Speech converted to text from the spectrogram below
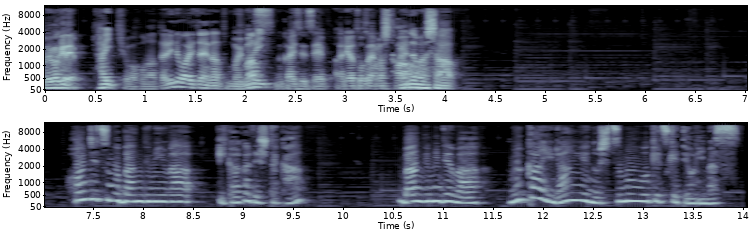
というわけで、はい。今日はこの辺りで終わりたいなと思います。向井先生、ありがとうございました。ありがとうございました。本日の番組はいかがでしたか？番組では向井蘭への質問を受け付けております。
